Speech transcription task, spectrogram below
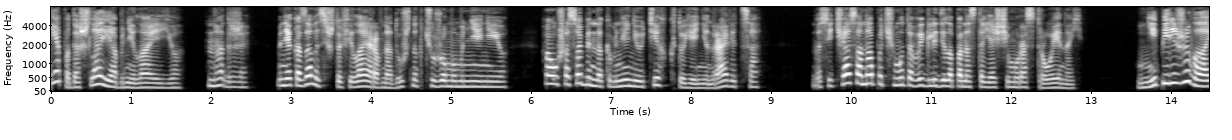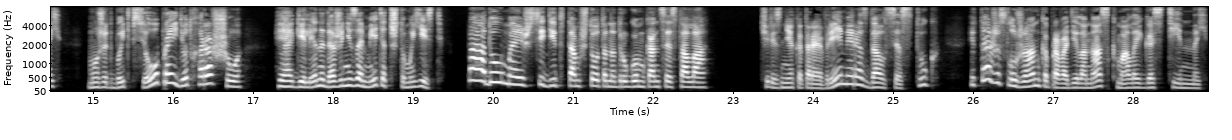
Я подошла и обняла ее. Надо же, мне казалось, что Филая равнодушна к чужому мнению, а уж особенно к мнению тех, кто ей не нравится. Но сейчас она почему-то выглядела по-настоящему расстроенной. «Не переживай», может быть, все пройдет хорошо, и Агелены даже не заметят, что мы есть. Подумаешь, сидит там что-то на другом конце стола». Через некоторое время раздался стук, и та же служанка проводила нас к малой гостиной,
